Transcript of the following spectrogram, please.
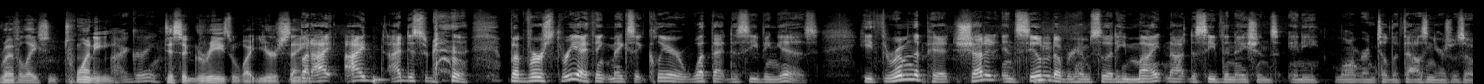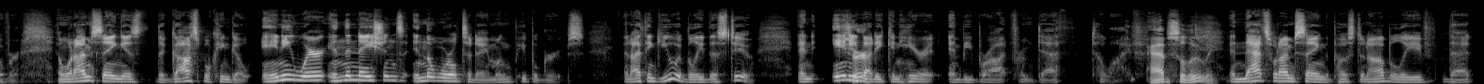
Revelation 20 I agree. disagrees with what you're saying. But I, I, I disagree. but verse three, I think, makes it clear what that deceiving is. He threw him in the pit, shut it, and sealed it over him, so that he might not deceive the nations any longer until the thousand years was over. And what I'm saying is, the gospel can go anywhere in the nations in the world today among people groups, and I think you would believe this too. And anybody can hear it and be brought from death to life. Absolutely. And that's what I'm saying. The post and I believe that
